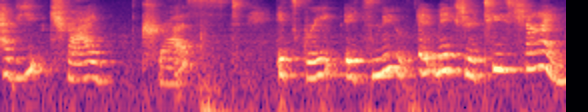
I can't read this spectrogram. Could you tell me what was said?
Have you tried Crest? It's great, it's new, it makes your teeth shine.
